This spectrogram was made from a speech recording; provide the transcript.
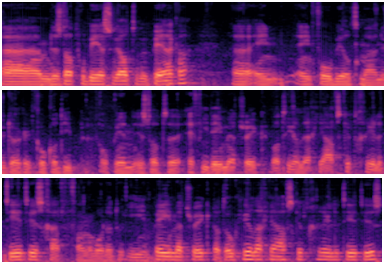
Um, dus dat proberen ze wel te beperken. Eén uh, voorbeeld, maar nu duik ik ook al diep op in, is dat de FID-metric, wat heel erg JavaScript gerelateerd is, gaat vervangen worden door INP-metric, dat ook heel erg JavaScript gerelateerd is.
